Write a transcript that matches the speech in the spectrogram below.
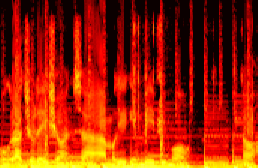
congratulations sa magiging baby mo, no?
